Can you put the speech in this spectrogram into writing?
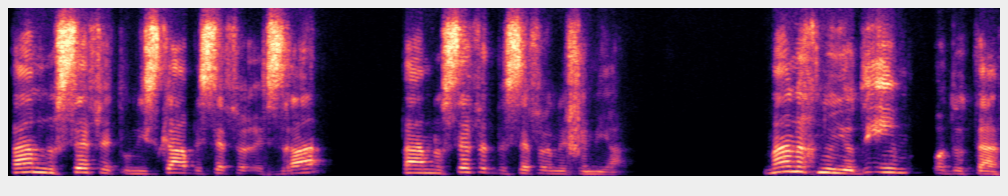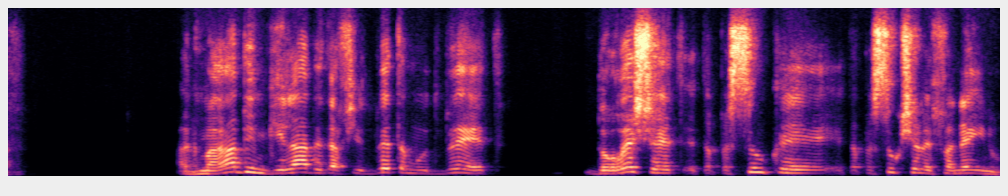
פעם נוספת הוא נזכר בספר עזרא, פעם נוספת בספר נחמיה. מה אנחנו יודעים אודותיו? הגמרא במגילה בדף י"ב עמוד ב' דורשת את הפסוק, את הפסוק שלפנינו.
